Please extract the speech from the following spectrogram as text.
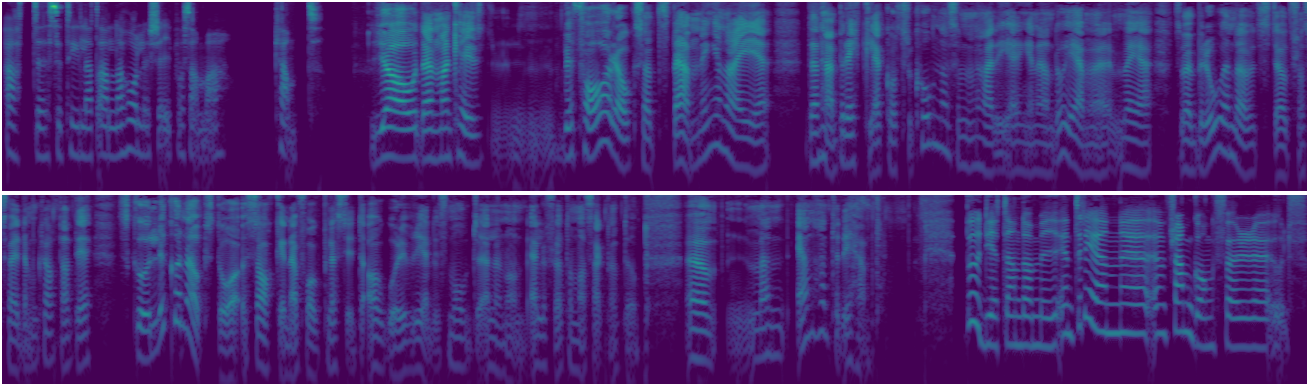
att eh, se till att alla håller sig på samma kant. Ja, och den, man kan ju befara också att spänningarna i den här bräckliga konstruktionen som den här regeringen ändå är med, med som är beroende av ett stöd från Sverigedemokraterna, att det skulle kunna uppstå saker när folk plötsligt avgår i vredesmod eller, någon, eller för att de har sagt något dumt. Ehm, men än har inte det hänt. Budgeten då My, är inte det en, en framgång för eh, Ulf?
